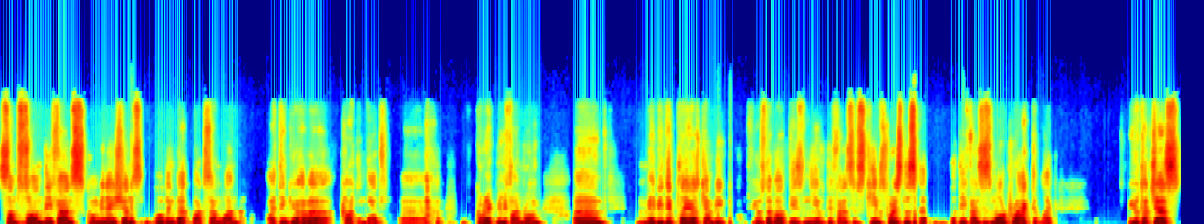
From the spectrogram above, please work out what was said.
Some zone defense combinations, including that and one. I think you have a part in that. Uh, correct me if I'm wrong. And maybe the players can be confused about these new defensive schemes. For instance, uh, the defense is more proactive. Like Utah Jazz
